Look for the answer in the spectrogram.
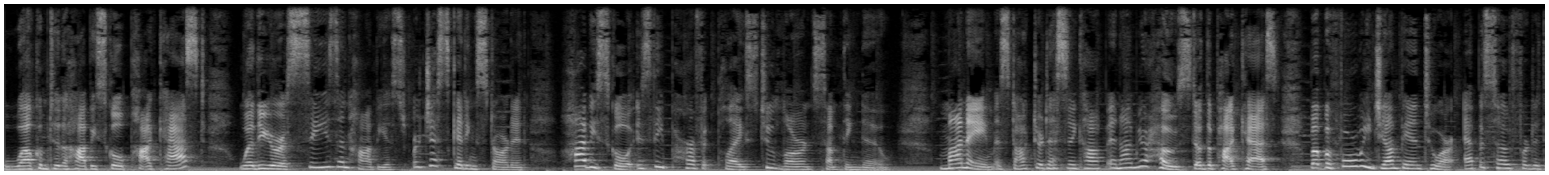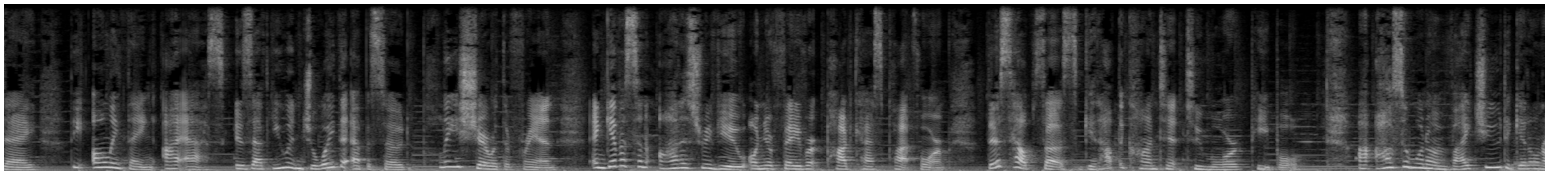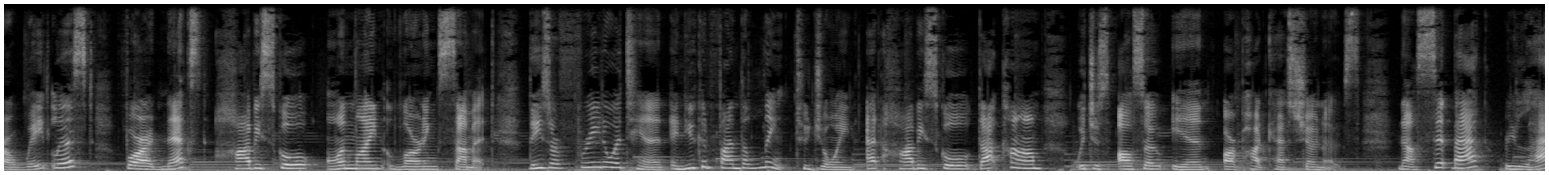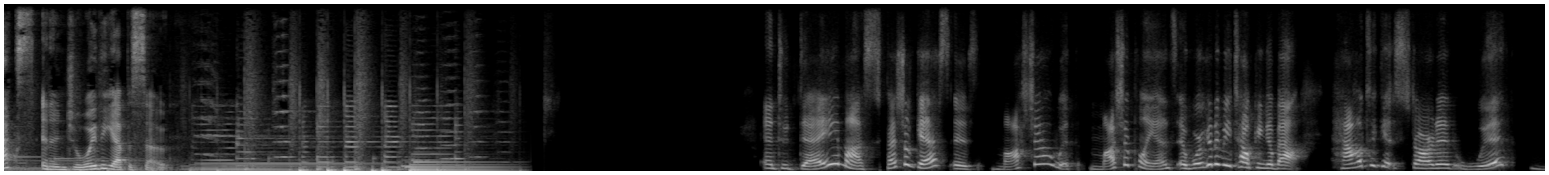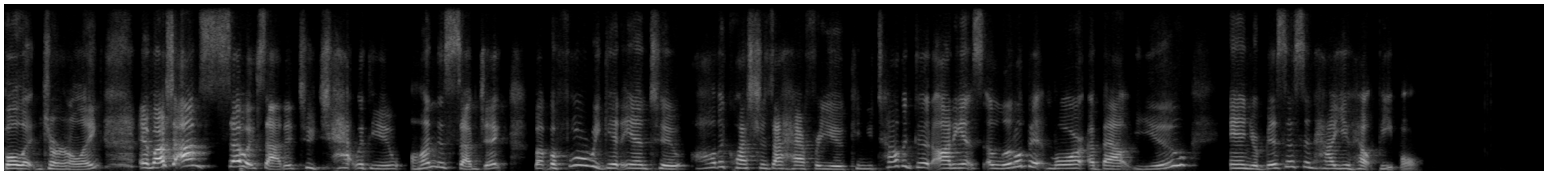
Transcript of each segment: Welcome to the HobbyScool podcast. Whether you're a seasoned hobbyist or just getting started, HobbyScool is the perfect place to learn something new. My name is Dr. Destiny Kopp, and I'm your host of the podcast. But before we jump into our episode for today, the only thing I ask is that if you enjoyed the episode, please share with a friend and give us an honest review on your favorite podcast platform. This helps us get out the content to more people. I also want to invite you to get on our wait list for our next HobbyScool Online Learning Summit. These are free to attend, and you can find the link to join at hobbyscool.com, which is also in our podcast show notes. Now sit back, relax, and enjoy the episode. And today, my special guest is Masha with Masha Plans, and we're going to be talking about how to get started with bullet journaling. And Marsha, I'm so excited to chat with you on this subject. But before we get into all the questions I have for you, can you tell the good audience a little bit more about you and your business and how you help people?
